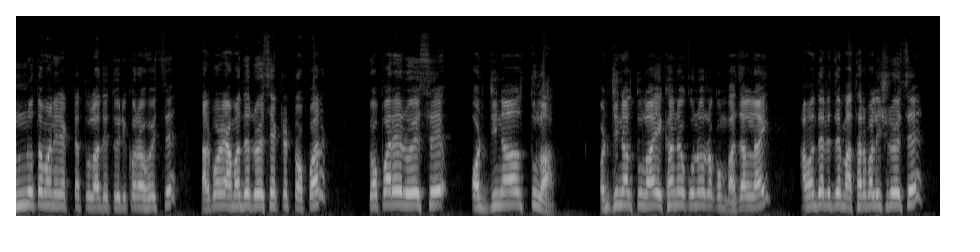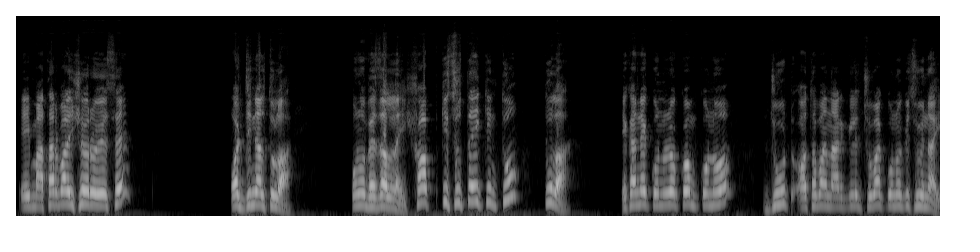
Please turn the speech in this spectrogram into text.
উন্নত মানের একটা তুলা দিয়ে তৈরি করা হয়েছে। তারপরে আমাদের রয়েছে একটা টপার। টপারে রয়েছে অরিজিনাল তুলা। অরিজিনাল তুলা এখানেও কোনো রকম ভাজাল নাই। আমাদের যে মাথার বালিশ রয়েছে, এই মাথার বালিশেও রয়েছে অরিজিনাল তুলা। কোনো ভেজাল নাই। সব কিছুতেই কিন্তু তুলা। এখানে কোনো রকম কোনো জুট অথবা নারকেলের ছোবা কোনো কিছুই নাই।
